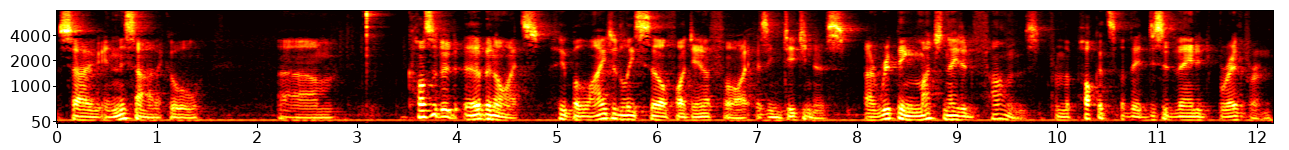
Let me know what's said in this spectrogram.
So, in this article, um, cosseted urbanites who belatedly self identify as Indigenous are ripping much needed funds from the pockets of their disadvantaged brethren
